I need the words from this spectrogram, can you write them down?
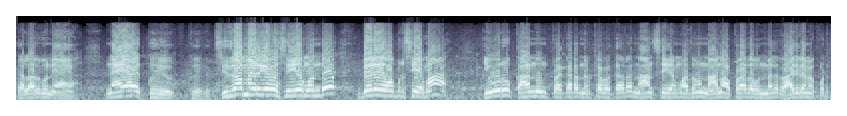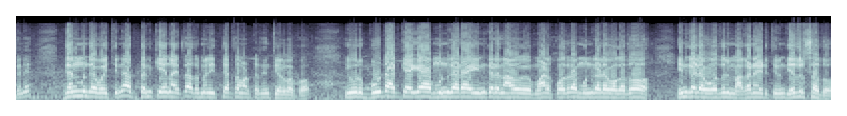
ಎಲ್ಲರಿಗೂ ನ್ಯಾಯ. ನ್ಯಾಯ ಸಿದ್ದರಾಮಯ್ಯರಿಗೆ ಸಿ ಎಂ ಒಂದು, ಬೇರೆ ಒಬ್ಬರು ಸಿ ಇವರು ಕಾನೂನು ಪ್ರಕಾರ ನಡ್ಕೋಬೇಕಾದ್ರೆ ನಾನು ಸಿ ಎಂ ಆದರೂ ನಾನು ಅಪರಾಧ ಬಂದಮೇಲೆ ರಾಜೀನಾಮೆ ಕೊಡ್ತೀನಿ. ಜನ ಮುಂದೆ ಹೋಗ್ತೀನಿ ಅದು ತನಿಖೆ ಏನಾಯ್ತು ಅದ್ರ ಮೇಲೆ ಇತ್ಯರ್ಥ ಮಾಡ್ಕೊತೀನಿ ಅಂತ ಹೇಳ್ಬೇಕು. ಇವರು ಬೂಟಾಟಿಕೆಗೆ ಮುನ್ಗಡೆ ಹಿಂದ್ಗಡೆ ನಾವು ಮಾಡ್ಕೋದ್ರೆ ಮುನ್ಗಡೆ ಹೋಗೋದು, ಹಿಂದ್ಗಡೆ ಹೋಗೋದು ನಿಮ್ಮ ಮಗನ ಇಡ್ತೀನಿ ಎದುರಿಸೋದು.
